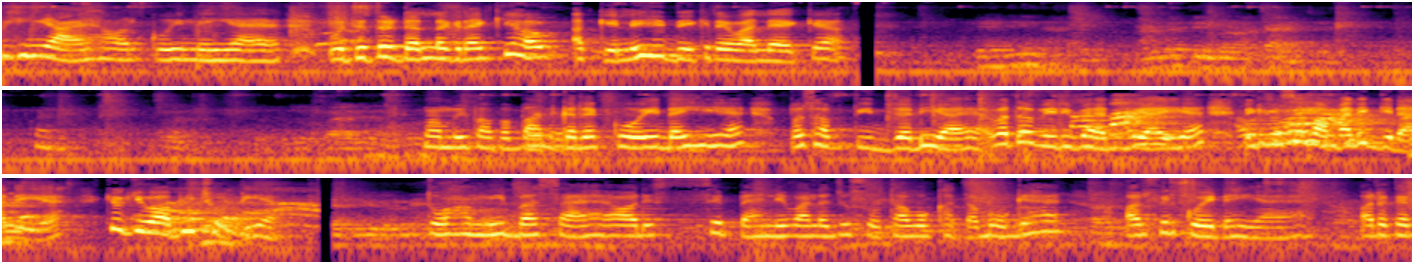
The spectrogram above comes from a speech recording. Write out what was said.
ही आए हैं और कोई नहीं आया है। मुझे तो डर लग रहा है कि हम अकेले ही देखने वाले हैं क्या? मम्मी पापा बात कर रहे कोई नहीं है, बस हम तीन जन ही आए हैं। मतलब मेरी बहन भी आई है, लेकिन उसे पापा ने गिरा नहीं है। क्योंकि वो अभी छोटी है। तो हम ही बस आए हैं और इससे पहले वाला जो शो था वो ख़त्म हो गया है और फिर कोई नहीं आया है। और अगर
